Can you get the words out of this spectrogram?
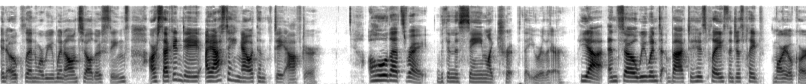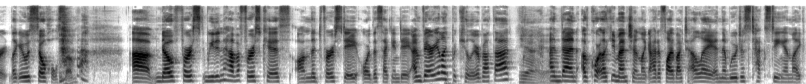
in Oakland where we went on to all those things. Our second date, I asked to hang out with him the day after. Oh, that's right. Within the same like trip that you were there. Yeah, and so we went back to his place and just played Mario Kart. Like it was so wholesome. um, no first, we didn't have a first kiss on the first date or the second date. I'm very like peculiar about that. Yeah, yeah. And then of course, like you mentioned, like I had to fly back to LA, and then we were just texting and like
